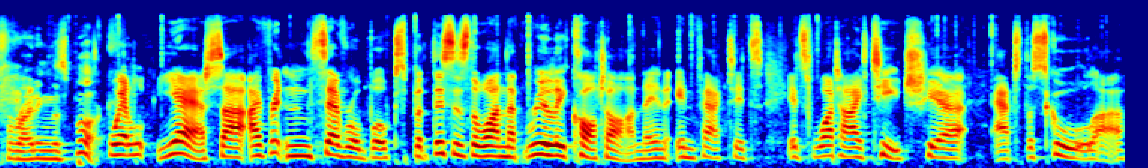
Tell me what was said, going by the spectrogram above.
for writing this book. Well, yes, uh, I've written several books, but this is the one that really caught on. In, in fact, it's it's what I teach here at the school. Uh,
